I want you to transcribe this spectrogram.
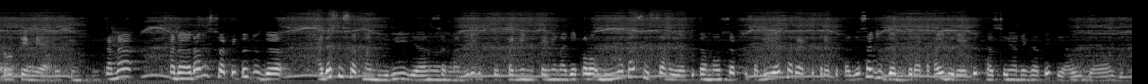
Rutin ya? rutin. Karena kadang-kadang swab itu juga ada sih swab mandiri ya, swab Hmm. mandiri gitu, pengen pengen aja kalau dulu kan susah ya kita mau swab susah dia saya rapid rapid aja. Saya juga beberapa kali di rapid hasilnya negatif ya udah gitu.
